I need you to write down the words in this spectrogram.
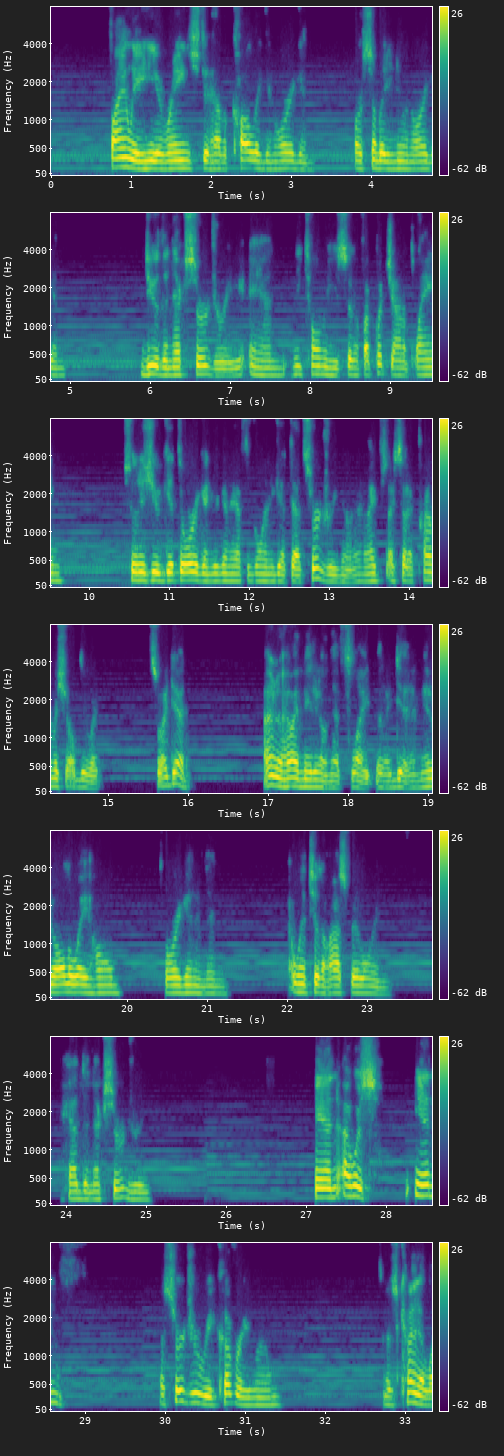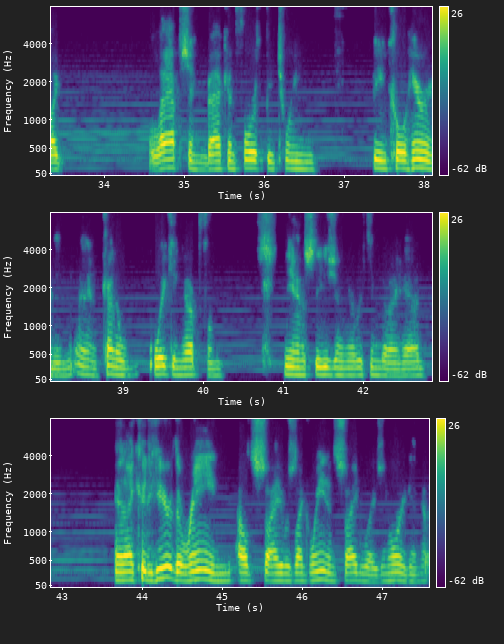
Finally, he arranged to have a colleague in Oregon or somebody new in Oregon do the next surgery. And he told me, he said, if I put you on a plane, as soon as you get to Oregon, you're going to have to go in and get that surgery done. And I, I said, I promise you I'll do it. So I did. I don't know how I made it on that flight, but I did. I made it all the way home to Oregon, and then I went to the hospital and had the next surgery. And I was in a surgery recovery room. I was kind of like lapsing back and forth between being coherent and, and kind of waking up from the anesthesia and everything that I had. And I could hear the rain outside. It was like raining sideways in Oregon.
